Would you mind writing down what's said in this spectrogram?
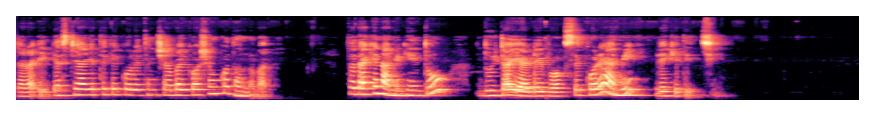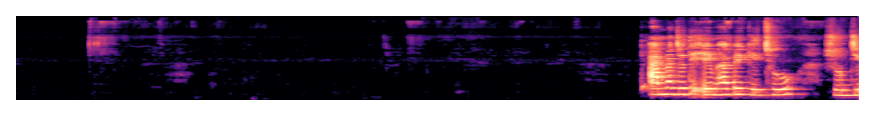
যারা এই কাজটি আগে থেকে করেছেন, সবাইকে অসংখ্য ধন্যবাদ। তো দেখেন, আমি কিন্তু দুইটা এয়ারডাই বক্সে করে আমি রেখে দিচ্ছি। আমরা যদি এভাবে কিছু সবজি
